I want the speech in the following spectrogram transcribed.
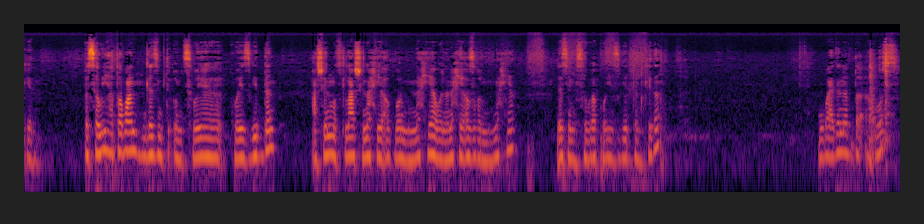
كده. بسويها طبعا لازم تبقى متسوية كويس جدا عشان ما تطلعش ناحية أكبر من ناحية ولا ناحية أصغر من ناحية. لازم اسويها كويس جدا كده. وبعدين أبدأ أقص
